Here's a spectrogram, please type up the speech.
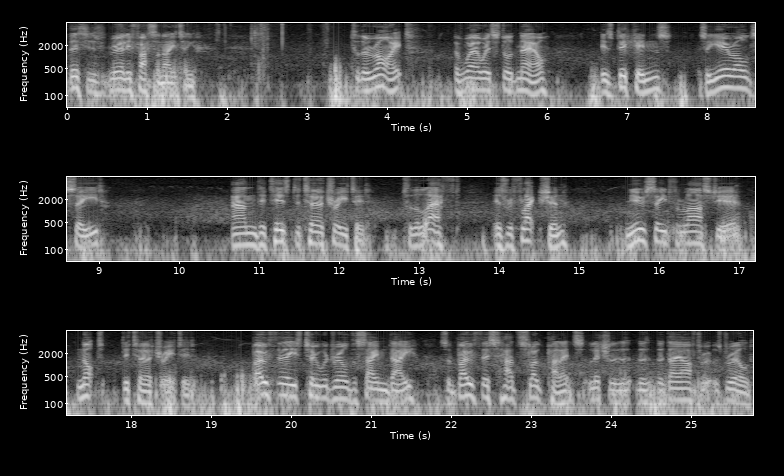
this is really fascinating. To the right of where we're stood now is Dickens. It's a year old seed and it is deter treated. To the left is reflection new seed from last year not deter treated. Both of these two were drilled the same day so both this had slug pellets literally the, the, the day after it was drilled.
